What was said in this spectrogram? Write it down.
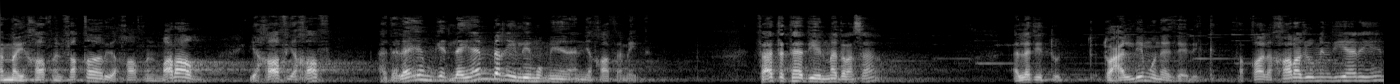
أما يخاف من الفقر يخاف من المرض يخاف يخاف هذا لا يمكن لا ينبغي لمؤمن أن يخاف منه. فأتت هذه المدرسة التي تعلمنا ذلك. فقال خرجوا من ديارهم.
